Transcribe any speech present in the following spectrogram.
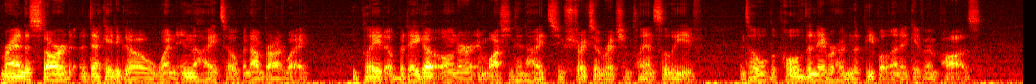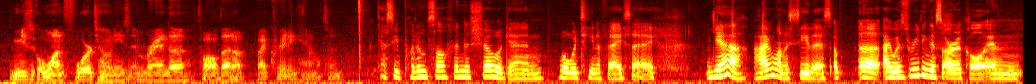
Miranda starred a decade ago when In the Heights opened on Broadway. He played a bodega owner in Washington Heights who strikes it rich and plans to leave until the pull of the neighborhood and the people in it give him pause. Musical won four Tonys, and Miranda followed that up by creating Hamilton. Guess he put himself in the show again. What would Tina Fey say? Yeah, I want to see this. Uh, uh, I was reading this article and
